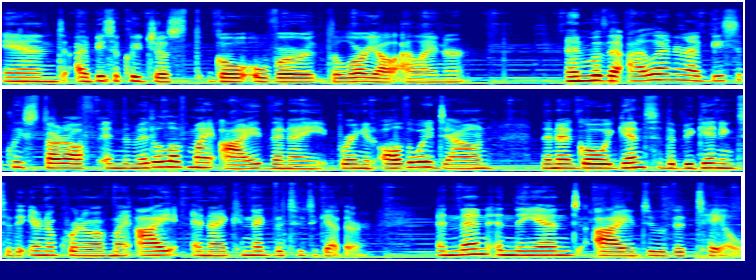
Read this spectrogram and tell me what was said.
and I basically just go over the L'Oreal eyeliner. And with the eyeliner, I basically start off in the middle of my eye, then I bring it all the way down, then I go again to the beginning, to the inner corner of my eye, and I connect the two together. And then in the end, I do the tail.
